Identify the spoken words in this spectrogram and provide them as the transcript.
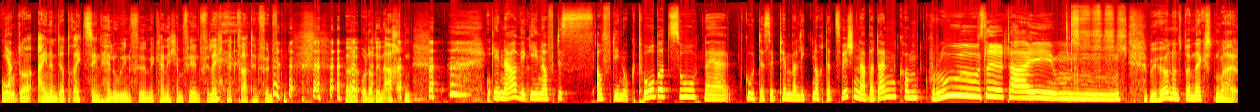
oder ja. einen der 13 Halloween-Filme kann ich empfehlen. Vielleicht nicht gerade den fünften äh, oder den achten. Genau, wir gehen auf, das, auf den Oktober zu. Naja, Gut, der September liegt noch dazwischen, aber dann kommt Gruseltime. Wir hören uns beim nächsten Mal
